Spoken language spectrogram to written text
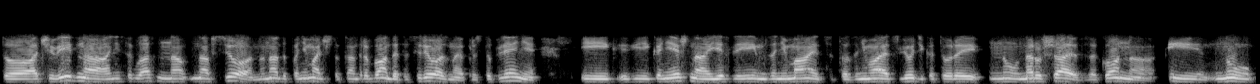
то, очевидно, они согласны на, на все, но надо понимать, что контрабанда – это серьезное преступление, и, и, конечно, если им занимаются, то занимаются люди, которые, ну, нарушают закон, и, ну,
